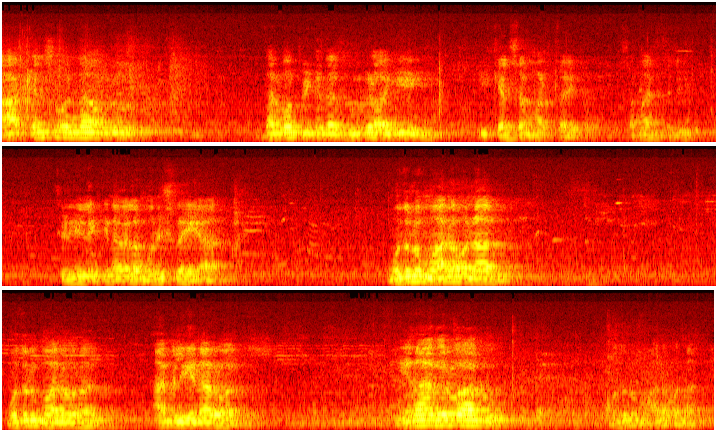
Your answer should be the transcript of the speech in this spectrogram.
ಆ ಕೆಲಸವನ್ನು ಅವರು ಧರ್ಮಪೀಠದ ಗುರುಗಳಾಗಿ ಈ ಕೆಲಸ ಮಾಡ್ತಾ ಇದ್ದಾರೆ. ಸಮಾಜದಲ್ಲಿ ತಿಳಿಯಲಿಕ್ಕೆ ನಾವೆಲ್ಲ ಮನುಷ್ಯರಯ್ಯ. ಮೊದಲು ಮಾನವನಾಗು. ಮೊದಲು ಮಾನವನಾಗು. ಆಮೇಲೆ ಏನಾದರೂ ಆಗು. ಏನಾದರೂ ಆಗು. ಮೊದಲು ಮಾನವನಾಗು.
